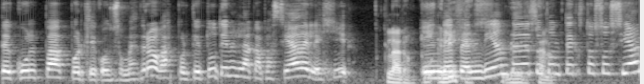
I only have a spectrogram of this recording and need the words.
te culpa porque consumes drogas, porque tú tienes la capacidad de elegir. Claro. Independiente de tu contexto social,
